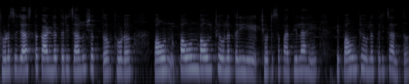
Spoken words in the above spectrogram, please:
थोडंसं जास्त काढलं तरी चालू शकतं. थोडं पाऊण पाऊण बाऊल ठेवलं तरी हे छोटंसं पातेलं आहे ते पाऊण ठेवलं तरी चालतं.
